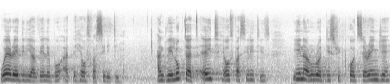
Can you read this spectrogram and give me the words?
were readily available at the health facility. And we looked at eight health facilities in a rural district called Serenje,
